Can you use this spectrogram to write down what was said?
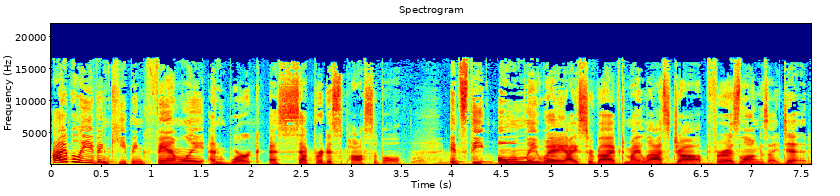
I believe in keeping family and work as separate as possible. It's the only way I survived my last job for as long as I did.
